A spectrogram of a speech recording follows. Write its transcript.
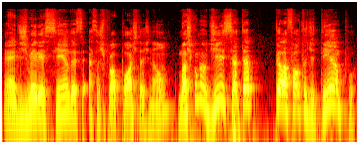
é, desmerecendo essas propostas não. Mas como eu disse, até pela falta de tempo,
